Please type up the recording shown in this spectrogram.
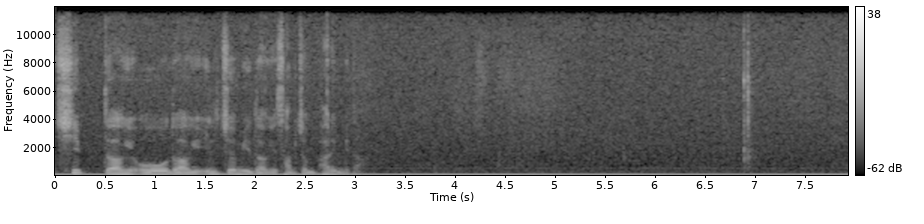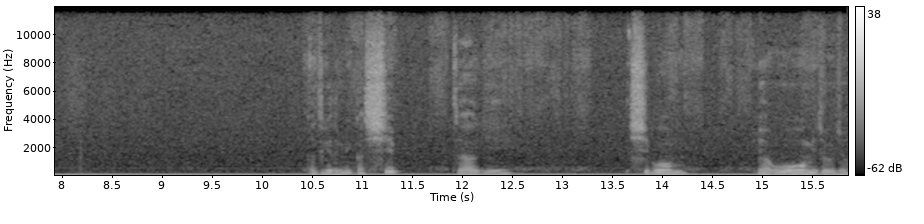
10 더하기 5 더하기 1.2 더하기 3.8입니다. 어떻게 됩니까? 10 더하기 15옴, 야 5옴이죠, 그죠?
